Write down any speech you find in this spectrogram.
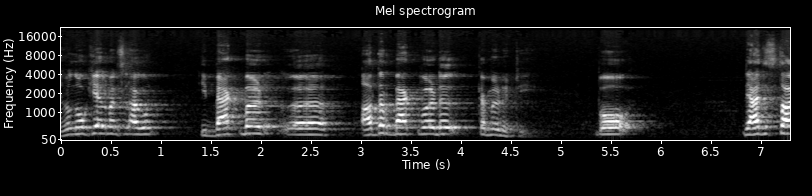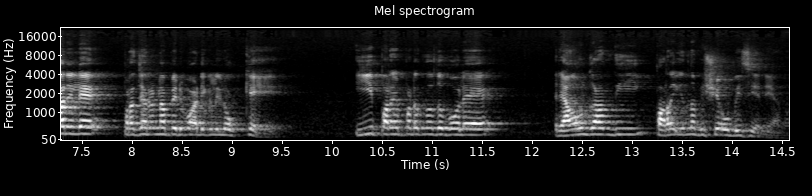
നിങ്ങൾ നോക്കിയാൽ മനസ്സിലാകും ഈ ബാക്ക്വേർഡ് അതർ ബാക്ക്വേർഡ് കമ്മ്യൂണിറ്റി ഇപ്പോൾ രാജസ്ഥാനിലെ പ്രചരണ പരിപാടികളിലൊക്കെ ഈ പറയപ്പെടുന്നത് പോലെ രാഹുൽ ഗാന്ധി പറയുന്ന വിഷയം ഒ ബി സി തന്നെയാണ്.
